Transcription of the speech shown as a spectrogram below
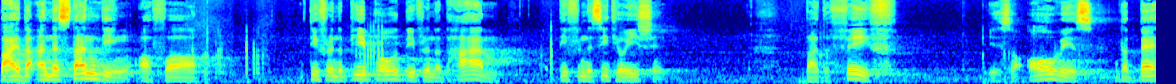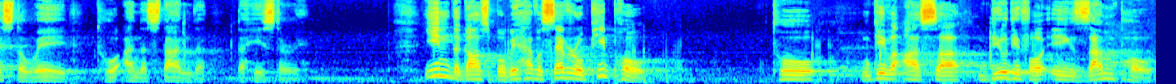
by the understanding of uh, different people, different time, different situation. But faith is always the best way to understand the history. In the gospel, we have several people to give us a beautiful example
